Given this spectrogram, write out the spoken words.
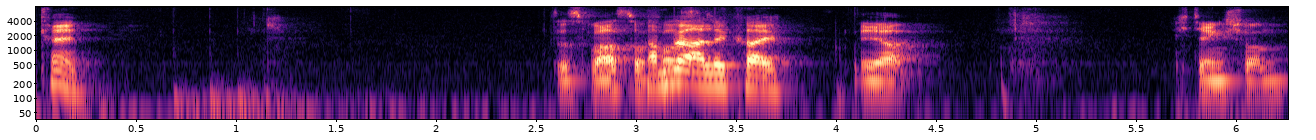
Okay. Das war's doch Haben fast. wir alle, Kai? Ja. Ich denke schon.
